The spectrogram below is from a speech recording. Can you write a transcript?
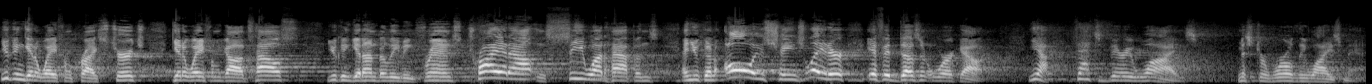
You can get away from Christ's church, get away from God's house. You can get unbelieving friends. Try it out and see what happens. And you can always change later if it doesn't work out. Yeah, that's very wise, Mr. Worldly Wise Man.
